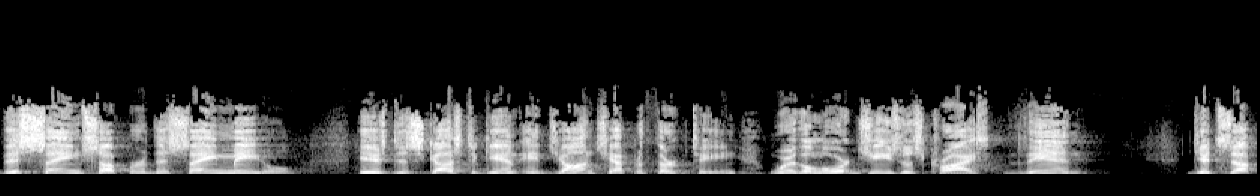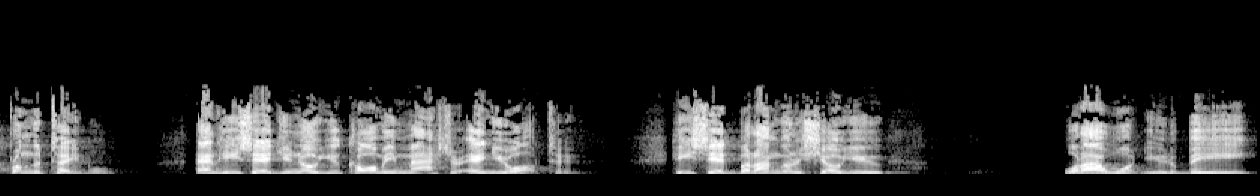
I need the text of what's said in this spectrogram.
This same supper, this same meal, is discussed again in John chapter 13, where the Lord Jesus Christ then gets up from the table and he said, You know, you call me master and you ought to. He said, But I'm going to show you what I want you to be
